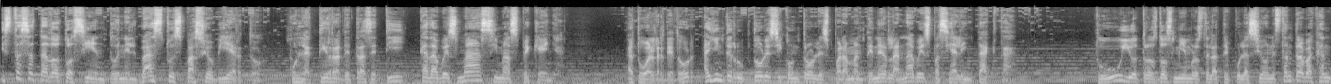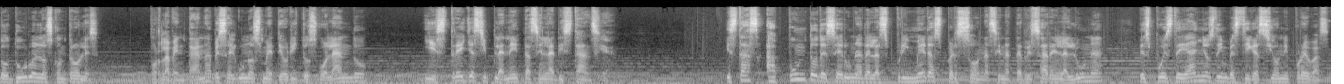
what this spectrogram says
Estás atado a tu asiento en el vasto espacio abierto, con la Tierra detrás de ti cada vez más y más pequeña. A tu alrededor hay interruptores y controles para mantener la nave espacial intacta. Tú y otros dos miembros de la tripulación están trabajando duro en los controles. Por la ventana ves algunos meteoritos volando y estrellas y planetas en la distancia. Estás a punto de ser una de las primeras personas en aterrizar en la Luna después de años de investigación y pruebas.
